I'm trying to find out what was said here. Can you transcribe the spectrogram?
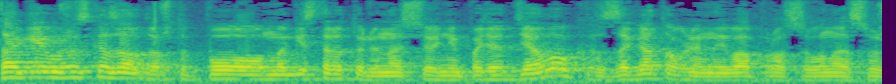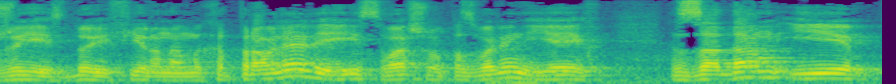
Так я уже сказал, то, что по магистратуре у нас сегодня пойдет диалог. Заготовленные вопросы у нас уже есть. До эфира нам их отправляли. И с вашего позволения я их задам и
